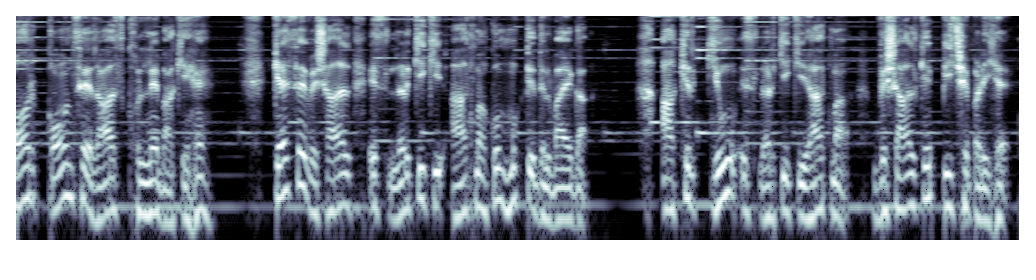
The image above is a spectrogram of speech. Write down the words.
और कौन से राज खुलने बाकी हैं? कैसे विशाल इस लड़की की आत्मा को मुक्ति दिलवाएगा? आखिर क्यों इस लड़की की आत्मा विशाल के पीछे पड़ी है?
